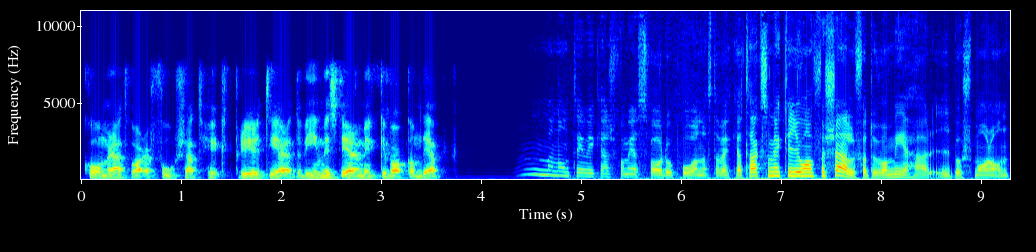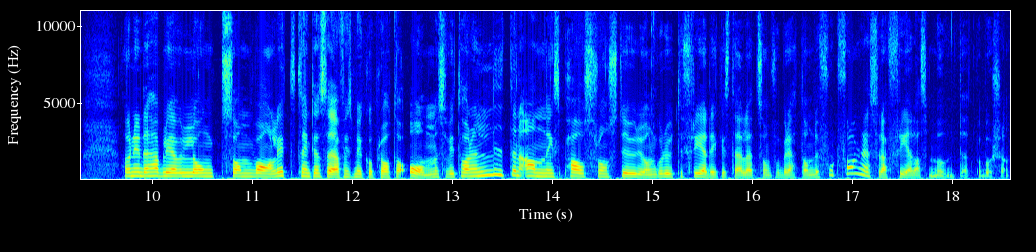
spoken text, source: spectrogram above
kommer att vara fortsatt högt prioriterat och vi investerar mycket bakom det. Mm, men någonting vi kanske får mer svar då på nästa vecka. Tack så mycket Johan Forsell för att du var med här i Börsmorgon. Hörrni, det här blev långt som vanligt tänkte jag säga. Det finns mycket att prata om. Så vi tar en liten andningspaus från studion. Går ut till Fredrik istället som får berätta om det fortfarande är sådär fredagsmuntet på börsen.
